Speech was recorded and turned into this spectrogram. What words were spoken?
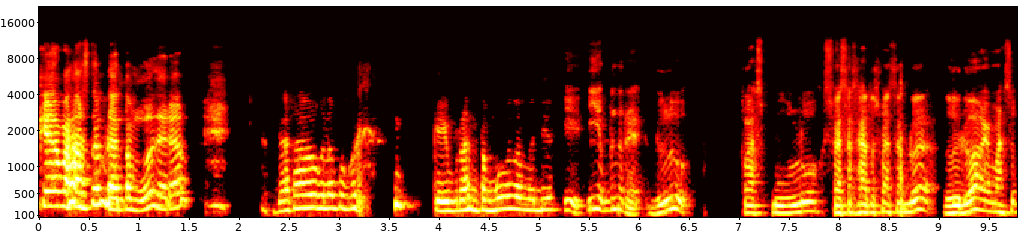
Kayak sama Hasto berantem mulu Daryl. gak tahu kenapa gue kayak berantem mulu sama dia. Iya, iya bener ya. Dulu kelas 10, semester 1, semester 2, lu doang yang masuk.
